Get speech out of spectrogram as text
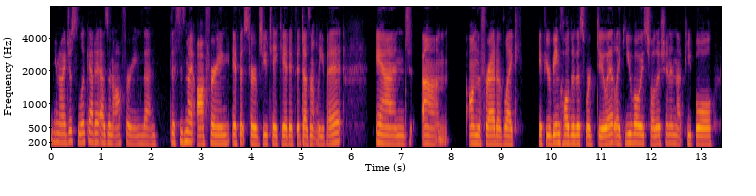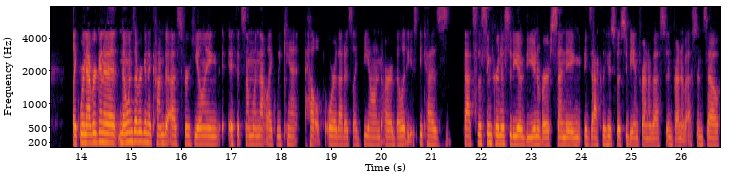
You know, I just look at it as an offering then. This is my offering. If it serves you, take it. If it doesn't, leave it. And um, on the thread of like, if you're being called to this work, do it. Like you've always told us, Shannon, that people like we're never gonna no one's ever gonna come to us for healing if it's someone that like we can't help or that is like beyond our abilities because that's the synchronicity of the universe sending exactly who's supposed to be in front of us in front of us. And so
